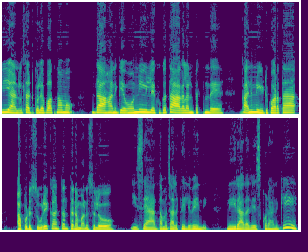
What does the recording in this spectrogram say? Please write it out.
ఈ ఎండలు తట్టుకోలేకపోతున్నాము. దాహానికేమో నీళ్ళు ఎక్కువగా తాగాలనిపిస్తుంది. కానీ నీటి కొరత. అప్పుడు సూర్యకాంతం తన మనసులో ఈ శాంతమ్మ చాలా తెలివైంది. నీరు ఆదా చేసుకోవడానికి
